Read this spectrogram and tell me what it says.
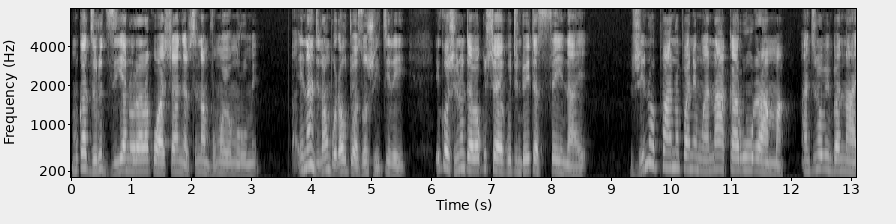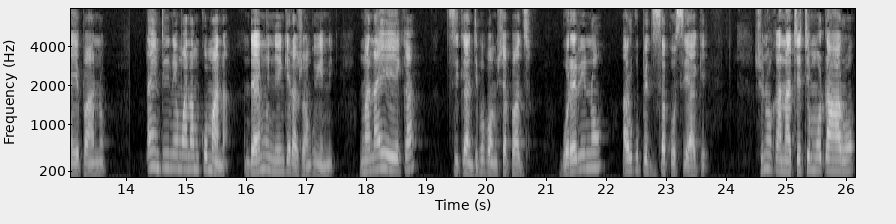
mukadzi rudziyi anorara kuashanya zvisina mvumo yomurume. Ina handina kumboda kuti wazozviitirei iko zvino ndava kushaya kuti ndoita sei naye? Zvino pano pane mwana akarurama andinovimba naye pano. Dai ndiine mwana mukomana ndaimunyengera zvangu ini. Mwana yeka tsika ndipo pamusha padzo gore rino ari kupedzisa kosi yake. Zvino kana tete modaro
